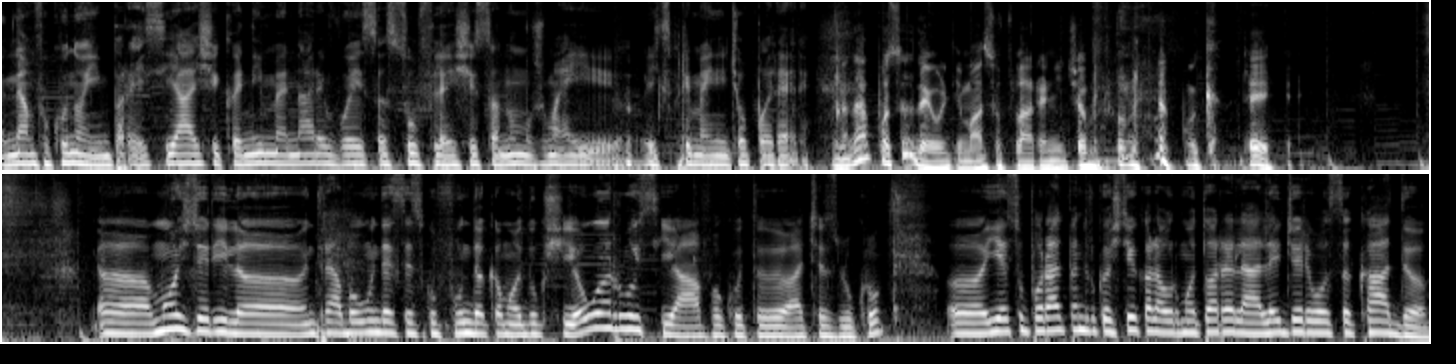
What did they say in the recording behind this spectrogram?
ne-am făcut noi impresia și că nimeni n-are voie să sufle și să nu își mai exprime nicio părere. Da, poți să-ți dai ultima suflare, nicio problemă. Care e? Uh, Moșgerilă întreabă unde se scufundă că mă duc și eu. În Rusia a făcut uh, acest lucru. Uh, e supărat pentru că știe că la următoarele alegeri o să cadă.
